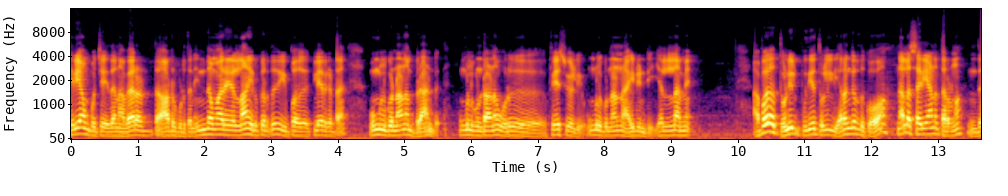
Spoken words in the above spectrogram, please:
தெரியாமல் போச்சு இதை நான் வேறு இடத்த ஆர்டர் கொடுத்தேன். இந்த மாதிரியெல்லாம் இருக்கிறது இப்போ கிளியர் கட்டாக உங்களுக்கு உண்டான பிராண்டு உங்களுக்கு உண்டான ஒரு ஃபேஸ் வேல்யூ உங்களுக்கு உண்டான ஐடென்டி எல்லாமே. அப்போ தொழில் புதிய தொழில் இறங்குறதுக்கோ நல்ல சரியான தருணம் இந்த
